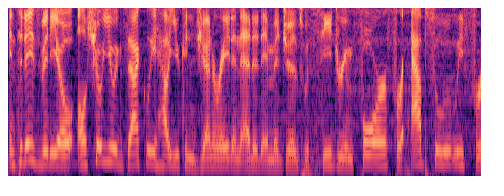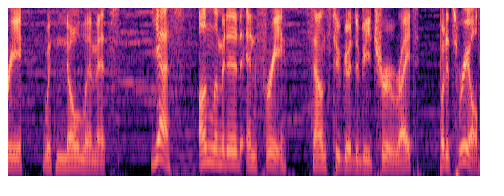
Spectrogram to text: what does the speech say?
In today's video, I'll show you exactly how you can generate and edit images with Seedream 4 for absolutely free with no limits. Yes, unlimited and free. Sounds too good to be true, right? But it's real.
